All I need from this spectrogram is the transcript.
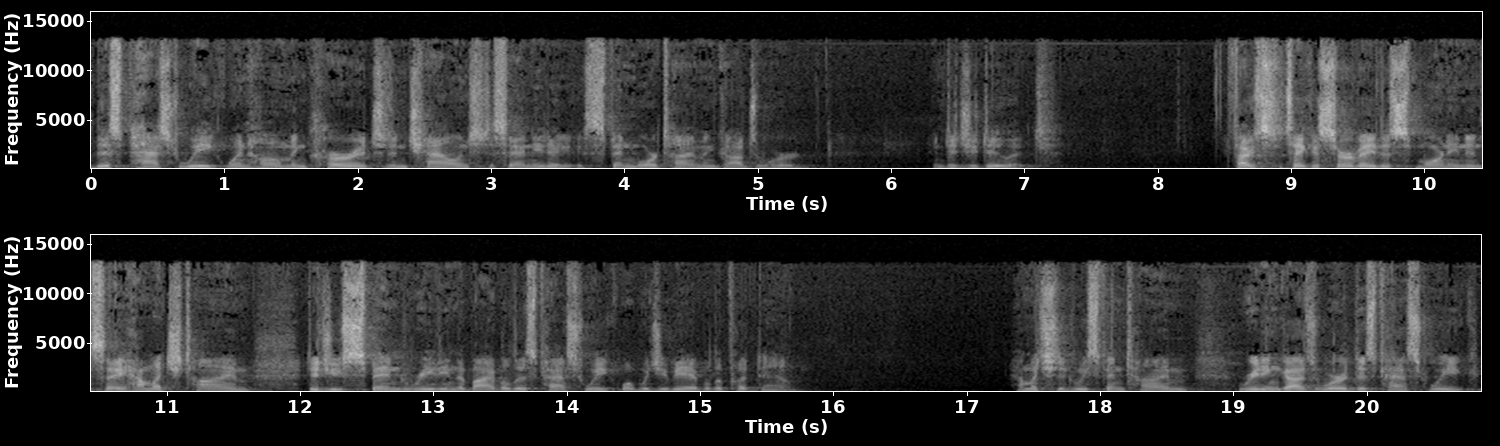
this past week went home encouraged and challenged to say, I need to spend more time in God's Word? And did you do it? If I was to take a survey this morning and say, How much time did you spend reading the Bible this past week? What would you be able to put down? How much did we spend time reading God's word this past week?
